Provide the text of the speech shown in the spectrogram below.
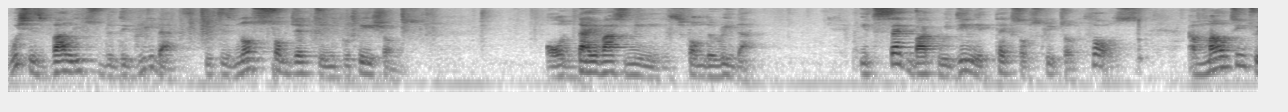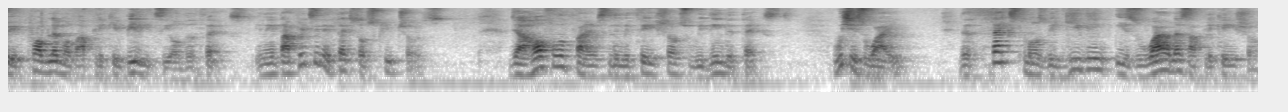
which is valid to the degree that it is not subject to implications or diverse meanings from the reader. It's set back within a text of scripture, thus amounting to a problem of applicability of the text. In interpreting a text of scriptures, there are oftentimes limitations within the text, which is why the text must be given its wildest application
